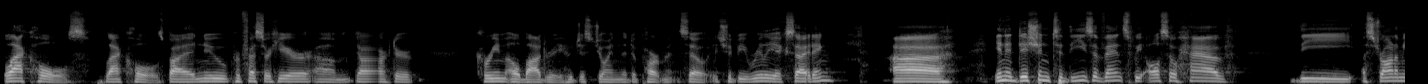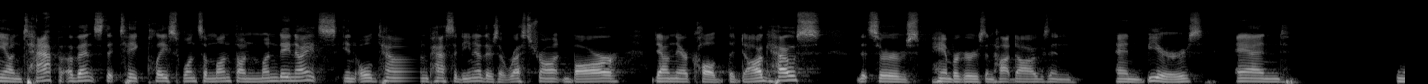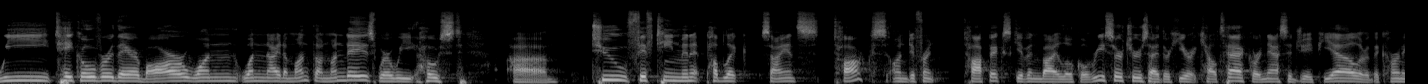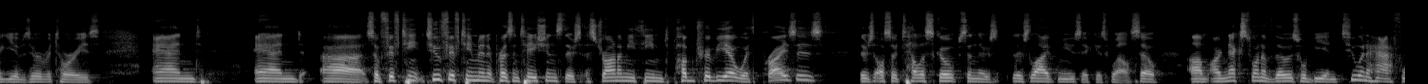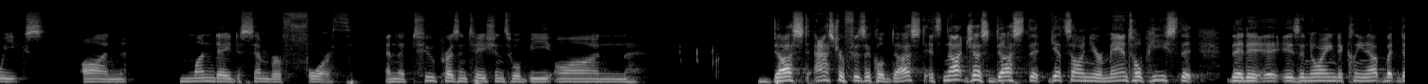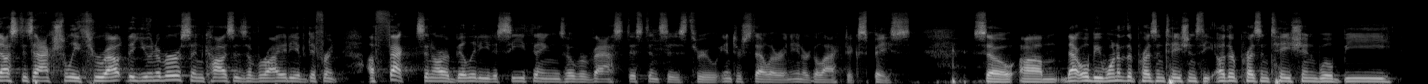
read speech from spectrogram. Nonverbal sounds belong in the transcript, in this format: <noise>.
Black Holes, Black Holes by a new professor here, um, Dr. Kareem El-Badry, who just joined the department. So it should be really exciting. Uh, in addition to these events, we also have the Astronomy on Tap events that take place once a month on Monday nights in Old Town, Pasadena. There's a restaurant bar down there called the Dog House that serves hamburgers and hot dogs and, and beers. And we take over their bar one one night a month on Mondays, where we host uh, two 15-minute public science talks on different topics given by local researchers, either here at Caltech or NASA JPL or the Carnegie Observatories, and and uh, so 15, two 15-minute presentations. There's astronomy-themed pub trivia with prizes. There's also telescopes and there's there's live music as well. So um, our next one of those will be in two and a half weeks on Monday, December 4th. And the two presentations will be on dust, astrophysical dust. It's not just dust that gets on your mantelpiece that, that is annoying to clean up, but dust is actually throughout the universe and causes a variety of different effects in our ability to see things over vast distances through interstellar and intergalactic space. So um, that will be one of the presentations. The other presentation will be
